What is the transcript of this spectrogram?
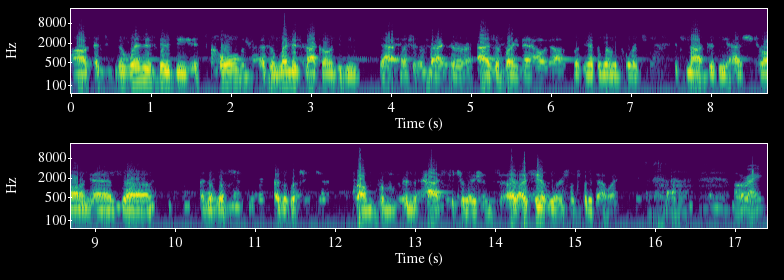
Uh, it's, the wind is going to be it's cold. The wind is not going to be that much of a factor as of right now. Uh, looking at the wind reports, it's not going to be as strong as uh, as it looks as it looks from from in the past situations. I, I've seen it worse. Let's put it that way. All right.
